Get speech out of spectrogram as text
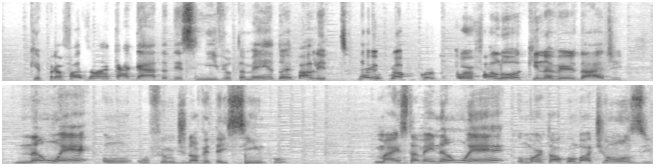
Porque pra fazer uma cagada desse nível também é dois palitos. Não, e o próprio produtor falou que, na verdade, não é um, um filme de 95, mas também não é o Mortal Kombat 11.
